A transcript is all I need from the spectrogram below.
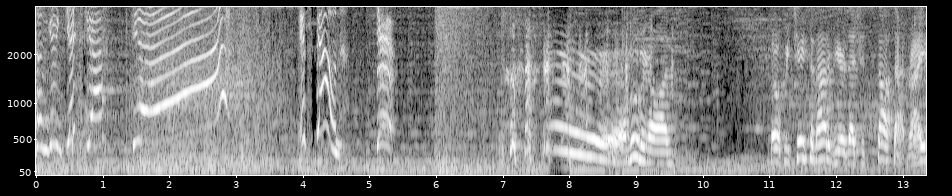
I'm gonna get ya! Yeah! It's down! There! Ugh, moving on. So if we chase him out of here, that should stop that, right?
